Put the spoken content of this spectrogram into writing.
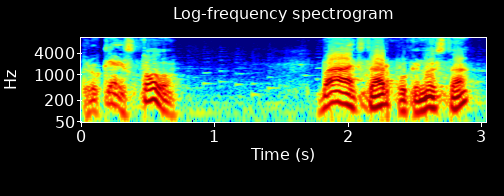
¿Pero qué es todo? ¿Va a estar porque no está?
